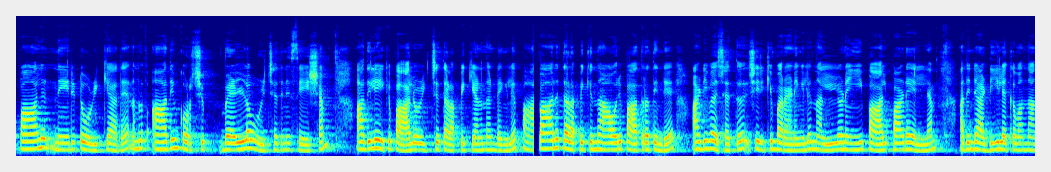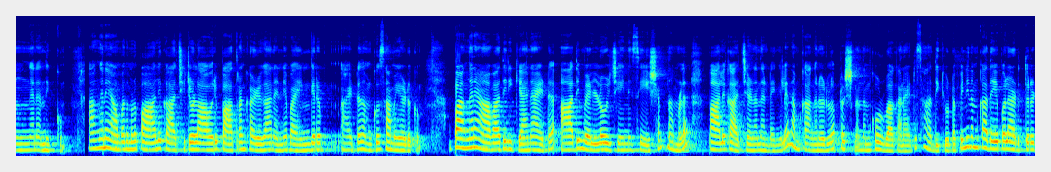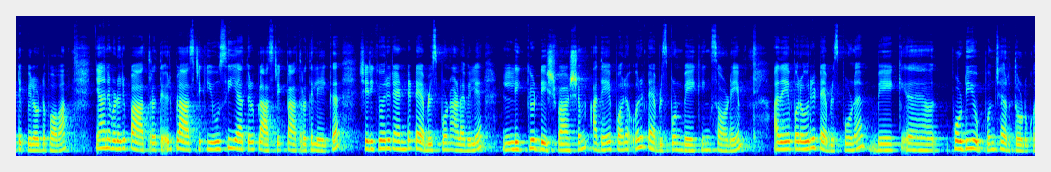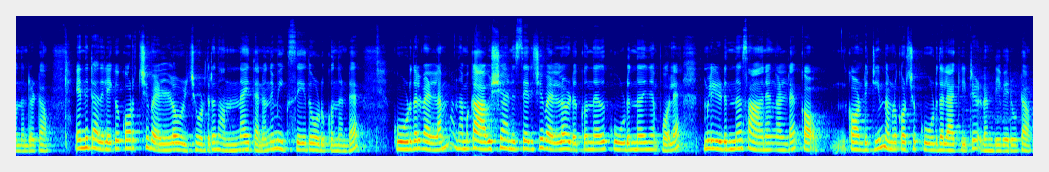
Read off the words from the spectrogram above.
പാൽ നേരിട്ട് ഒഴിക്കാതെ നമ്മൾ ആദ്യം കുറച്ച് വെള്ളം ഒഴിച്ചതിന് ശേഷം അതിലേക്ക് പാലൊഴിച്ച് തിളപ്പിക്കുകയാണെന്നുണ്ടെങ്കിൽ പാൽ തിളപ്പിക്കുന്ന ആ ഒരു പാത്രത്തിന്റെ അടിവശത്ത് ശരിക്കും പറയുകയാണെങ്കിൽ നല്ലോണം ഈ പാൽപ്പാടയെല്ലാം അതിന്റെ അടിയിലൊക്കെ വന്ന് അങ്ങനെ നിൽക്കും. അങ്ങനെ ആകുമ്പോൾ നമ്മൾ പാൽ കാച്ചിട്ടുള്ള ആ ഒരു പാത്രം കഴുകാൻ തന്നെ ഭയങ്കരമായിട്ട് നമുക്ക് സമയമെടുക്കും. അപ്പോൾ അങ്ങനെ ആവാതിരിക്കാനായിട്ട് ആദ്യം വെള്ളം ഒഴിച്ചതിന് ശേഷം നമ്മൾ പാൽ കാച്ചണമെന്നുണ്ടെങ്കിൽ നമുക്ക് അങ്ങനെയുള്ള പ്രശ്നം നമുക്ക് ഒഴിവാക്കാനായിട്ട് സാധിക്കും കേട്ടോ പിന്നെ നമുക്ക് അതേപോലെ അടുത്തൊരു ടിപ്പിലോട്ട് പോവാം. ഞാനിവിടെ ഒരു പാത്രത്തിൽ ഒരു പ്ലാസ്റ്റിക് യൂസ് ചെയ്യാത്തൊരു പ്ലാസ്റ്റിക് പാത്രത്തിലേക്ക് ശരിക്കും ഒരു രണ്ട് ടേബിൾ സ്പൂൺ അളവിൽ ലിക്വിഡ് ഡിഷ് വാഷും അതേപോലെ ഒരു ടേബിൾ സ്പൂൺ ബേക്കിംഗ് സോഡയും അതേപോലെ ഒരു ടേബിൾ സ്പൂണ് ബേക്ക് പൊടിയുപ്പും ചേർത്ത് കൊടുക്കുന്നുണ്ട് കേട്ടോ. എന്നിട്ട് അതിലേക്ക് കുറച്ച് വെള്ളം ഒഴിച്ചു കൊടുത്തിട്ട് നന്നായി തന്നെ ഒന്ന് മിക്സ് ചെയ്ത് കൊടുക്കുന്നുണ്ട്. കൂടുതൽ വെള്ളം നമുക്ക് ആവശ്യം അനുസരിച്ച് വെള്ളം എടുക്കുന്നത് കൂടുന്നതിനെ പോലെ നമ്മൾ ഇടുന്ന സാധനങ്ങളുടെ ക്വാണ്ടിറ്റിയും നമ്മൾ കുറച്ച് കൂടുതലാക്കിയിട്ട് ഇടേണ്ടി വരും കേട്ടോ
